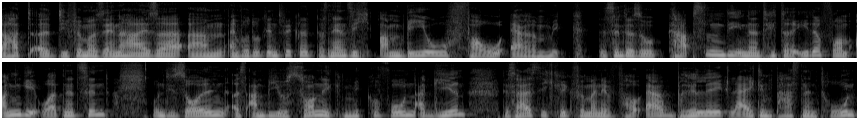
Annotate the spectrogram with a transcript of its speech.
da hat äh, die Firma Sennheiser ähm, ein Produkt entwickelt, das nennt sich Ambeo VR Mic. Das sind also Kapseln, die in einer Tetraederform angeordnet sind und die sollen als Ambiosonic Mikrofon agieren. Das heißt, ich kriege für meine VR-Brille gleich den passenden Ton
